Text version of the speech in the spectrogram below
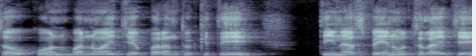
चौकोन बनवायचे परंतु किती? तीनच पेन उचलायचे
